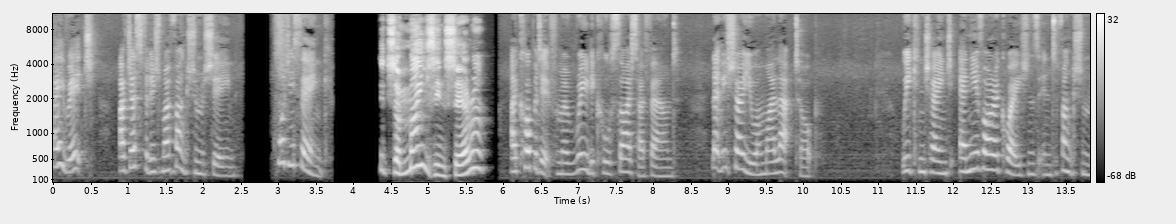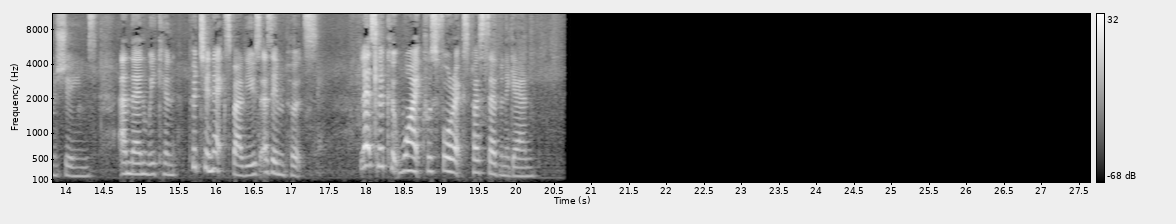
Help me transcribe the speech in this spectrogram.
Hey Rich, I've just finished my function machine. What do you think? It's amazing, Sarah. I copied it from a really cool site I found. Let me show you on my laptop. We can change any of our equations into function machines and then we can put in x values as inputs. Let's look at y equals 4x plus 7 again.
